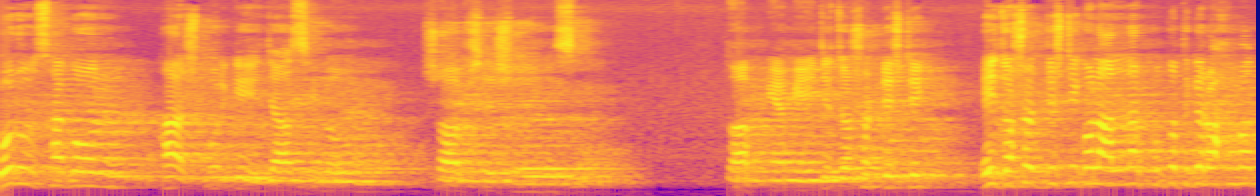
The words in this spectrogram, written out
গরু, ছাগল, হাঁস, মুরগি যা ছিল সব শেষ হয়ে গেছে। তো আপনি, আমি এই যে যশোর ডিস্ট্রিক্ট, এই যশোর ডিস্ট্রিক্ট হলো আল্লাহর পক্ষ থেকে রহমত।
